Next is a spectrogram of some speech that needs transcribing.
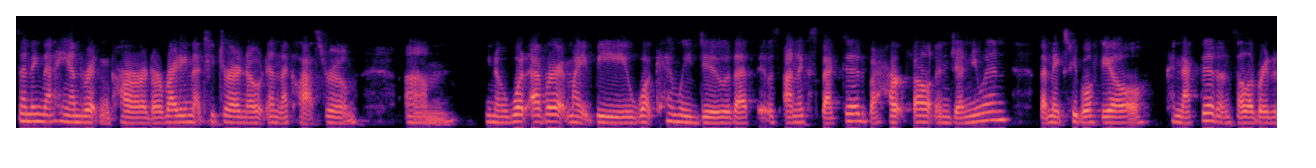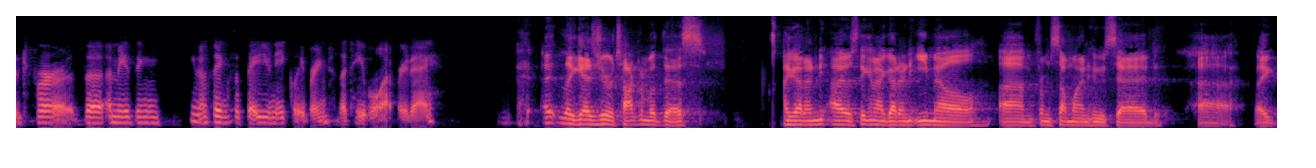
sending that handwritten card or writing that teacher a note in the classroom. Um, you know, whatever it might be, what can we do that it was unexpected but heartfelt and genuine that makes people feel connected and celebrated for the amazing, you know, things that they uniquely bring to the table every day. Like as you were talking about this, I got an. I was thinking I got an email um, from someone who said, uh, like,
